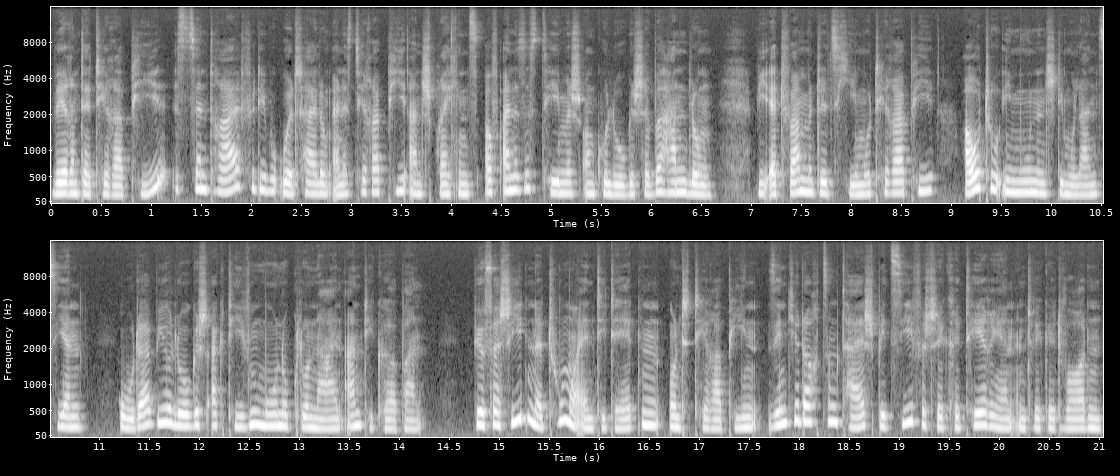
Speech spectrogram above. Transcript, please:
Während der Therapie ist zentral für die Beurteilung eines Therapieansprechens auf eine systemisch-onkologische Behandlung, wie etwa mittels Chemotherapie, autoimmunen Stimulantien oder biologisch aktiven monoklonalen Antikörpern. Für verschiedene Tumorentitäten und Therapien sind jedoch zum Teil spezifische Kriterien entwickelt worden,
